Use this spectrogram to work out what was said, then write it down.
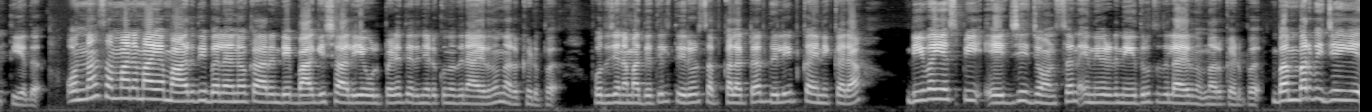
എത്തിയത്. ഒന്നാം സമ്മാനമായ മാരുതി ബലേനോ കാറിന്റെ ഭാഗ്യശാലിയെ ഉൾപ്പെടെ തിരഞ്ഞെടുക്കുന്നതിനായിരുന്നു നറുക്കെടുപ്പ്. പൊതുജനമധ്യത്തിൽ Tirur sub collector Dileep Kainikkara DYSP A J Johnson എന്നിവരുടെ നേതൃത്വത്തിലായിരുന്നു നറുക്കെടുപ്പ്. ബമ്പർ വിജയിയെ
